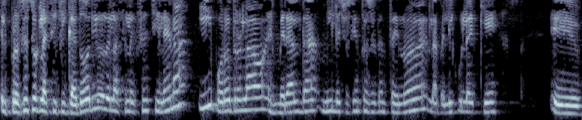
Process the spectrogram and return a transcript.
el proceso clasificatorio de la selección chilena y por otro lado Esmeralda 1879, la película que eh,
